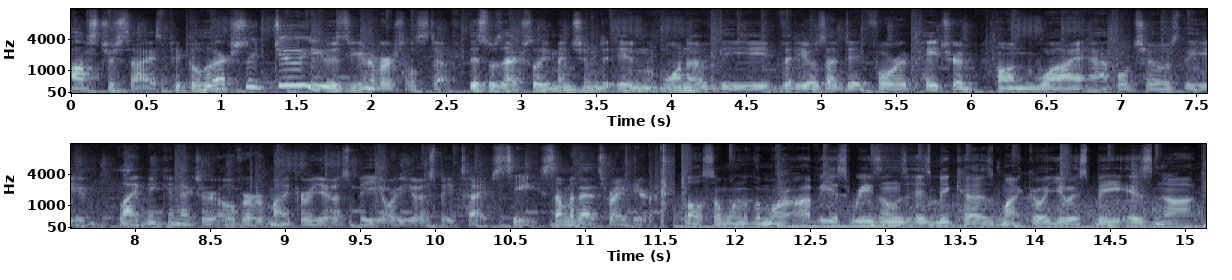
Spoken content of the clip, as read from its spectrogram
ostracize people who actually do use universal stuff. This was actually mentioned in one of the videos I did for a patron on why Apple chose the lightning connector over micro USB or USB type C. Some of that's right here. Also one of the more obvious reasons is because micro USB is not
